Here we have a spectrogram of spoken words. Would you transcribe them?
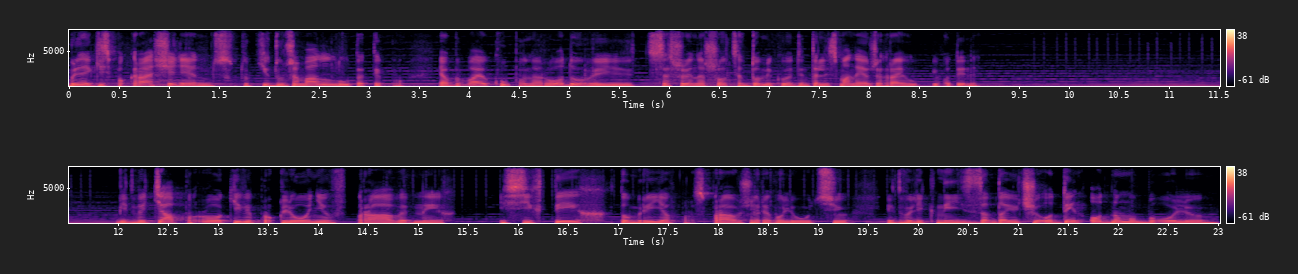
Блін, якісь покращення, тут дуже мало лута, типу. Я вбиваю купу народу, і все, що я знайшов, це в доміку один талісман, а я вже граю півгодини. Відбиття пороків і прокльонів праведних. І всіх тих, хто мріяв про справжню революцію, відволікнись, завдаючи один одному болю.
